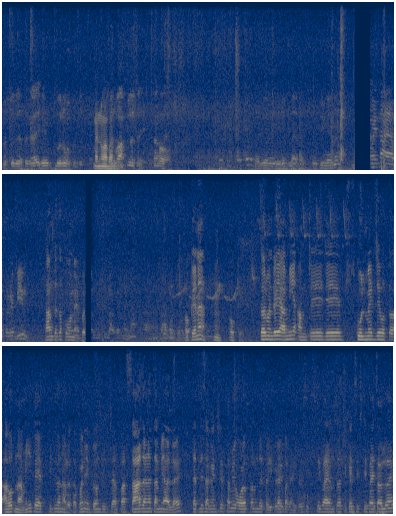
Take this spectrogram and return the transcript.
काय हे आपण. बनवा बनवा. आपलंच आहे हो त्याच्यावर हेच नाही ना shooting आहे ना थांब त्याचा फोन आहे ओके ना. ओके तर म्हणजे आम्ही आमचे जे स्कूलमेट जे होतं आहोत ना आम्ही ते किती जण आलो होतो पण एक दोन तीन चार पाच सहा जणच आम्ही आलोय. त्यातली सगळ्यांची आता मी ओळख करून देतो. इकडे बघा इकडे सिक्स्टी फाय आमचं चिकन सिक्स्टी फाय चालू आहे.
